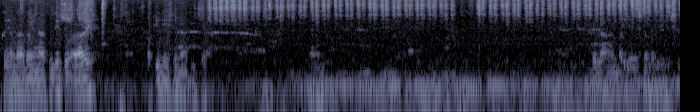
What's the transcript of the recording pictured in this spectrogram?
Kaya ang gagawin natin dito ay pakinisin natin siya. Ayan. Kailangan malinis na malinis yun.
